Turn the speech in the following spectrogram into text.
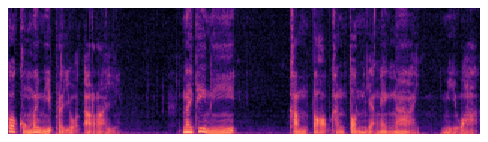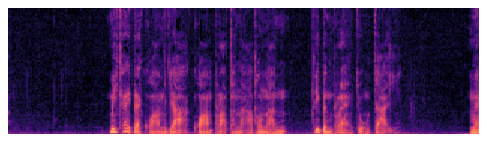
ก็คงไม่มีประโยชน์อะไร ในที่นี้คำตอบขั้นต้นอย่างง่ายๆ มีว่า ไม่ใช่แต่ความอยากความปรารถนาเท่านั้นที่เป็นแรงจูงใจ แม้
